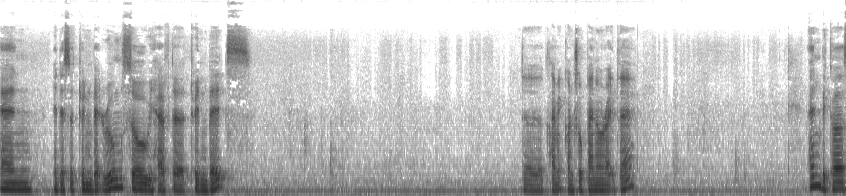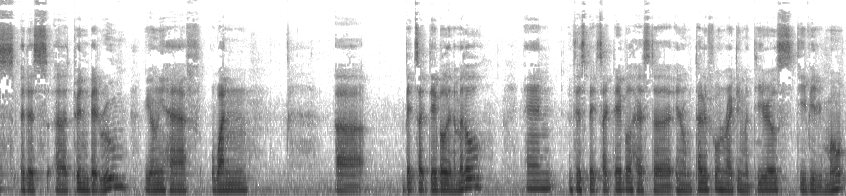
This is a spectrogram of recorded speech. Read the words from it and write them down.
And it is a twin bedroom, so we have the twin beds. The climate control panel right there. And because it is a twin bedroom, we only have one uh, bedside table in the middle. And this bedside table has the in-room telephone, writing materials, TV remote,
